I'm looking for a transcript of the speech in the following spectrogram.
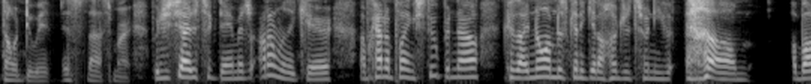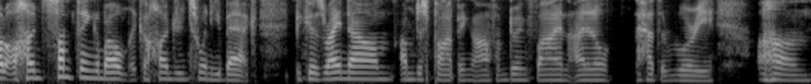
don't do it. It's not smart. But you see, I just took damage. I don't really care. I'm kind of playing stupid now because I know I'm just gonna get 120, um, about a hundred, something about like 120 back because right now I'm, just popping off. I'm doing fine. I don't have to worry. Um,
